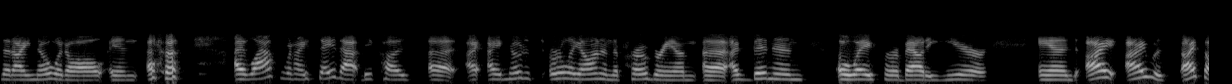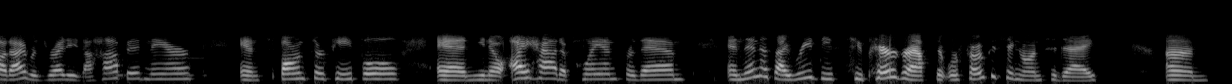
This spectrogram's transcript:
that I know it all, and I laugh when I say that because uh, I, I noticed early on in the program, uh, I've been in OA for about a year, and I I was I thought I was ready to hop in there and sponsor people, and you know I had a plan for them. And then as I read these two paragraphs that we're focusing on today, um,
